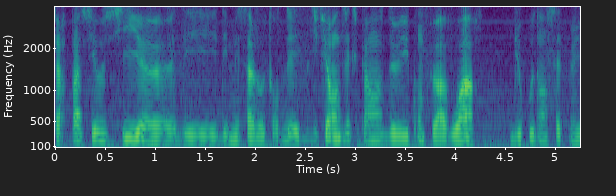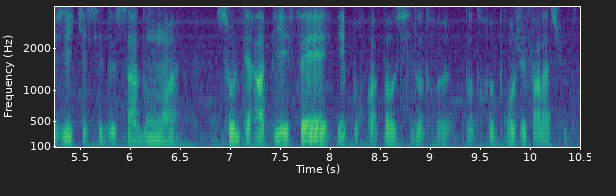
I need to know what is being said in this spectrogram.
faire passer aussi euh, des, des, messages autour des différentes expériences de vie qu'on peut avoir du coup dans cette musique et c'est de ça dont euh, Soul Therapy est fait et pourquoi pas aussi d'autres projets par la suite.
